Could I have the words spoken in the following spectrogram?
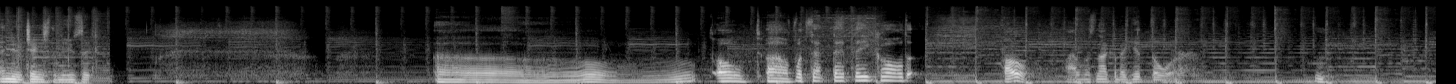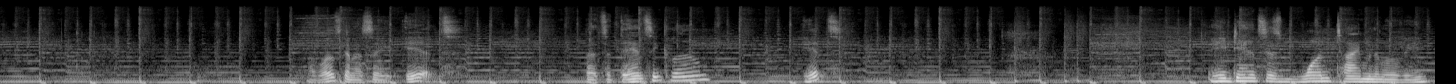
I need to change the music. Uh, oh, uh, what's that, that thing called? Oh, I was not gonna get Thor. Hmm. I was gonna say it, but it's a dancing clown. It. He dances one time in the movie.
